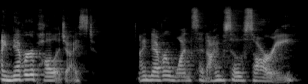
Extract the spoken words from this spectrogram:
I never apologized. I never once said, I'm so sorry.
